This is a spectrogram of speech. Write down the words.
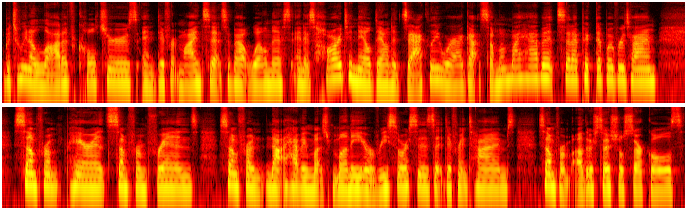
between a lot of cultures and different mindsets about wellness, and it's hard to nail down exactly where I got some of my habits that I picked up over time. Some from parents, some from friends, some from not having much money or resources at different times, some from other social circles.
